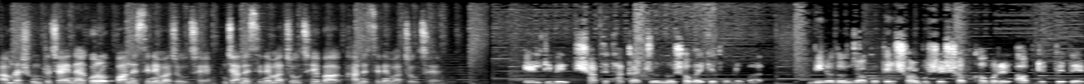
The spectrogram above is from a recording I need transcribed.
আমরা শুনতে চাই না, কোনো পানের সিনেমা চলছে। জানে সিনেমা চলছে বা খানের সিনেমা চলছে। এলটিভির সাথে থাকার জন্য সবাইকে ধন্যবাদ। বিনোদন জগতের সর্বশেষ সব খবরের আপডেট পেতে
